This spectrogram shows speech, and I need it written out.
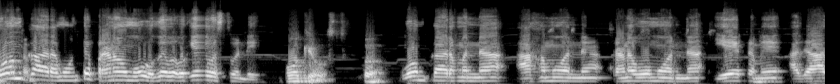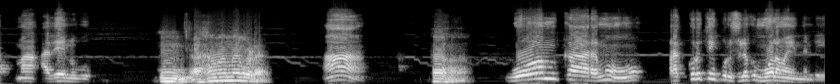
ఓంకారము అంటే ప్రణవము ఒకే వస్తువు అండి. ఓకే వస్తు ఓ, ఓంకారం అన్నా అహము అన్నా ప్రణవము అన్నా ఏకమే అది ఆత్మ అదే నువ్వు. ఉమ్, అహమన్నా కూడా. ఆ. ఓంకారము ప్రకృతి పురుషులకు మూలమైందండి.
